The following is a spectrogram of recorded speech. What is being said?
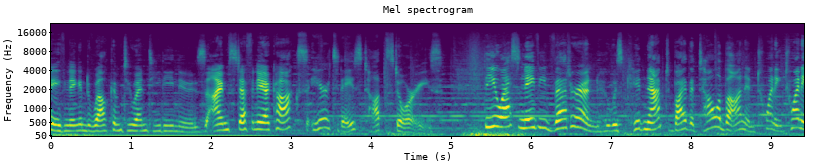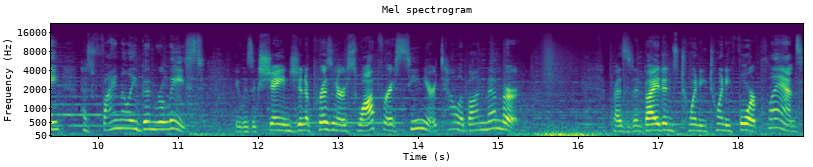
evening and welcome to NTD News. I'm Stephanie Cox. Here are today's top stories. The U.S. Navy veteran who was kidnapped by the Taliban in 2020 has finally been released. He was exchanged in a prisoner swap for a senior Taliban member. President Biden's 2024 plans,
